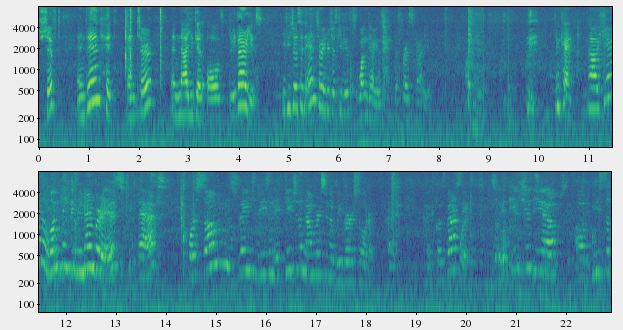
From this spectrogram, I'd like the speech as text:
shift, and then hit enter, and now you get all three values. If you just hit enter, it'll just give you one value, the first value. Okay. okay. Now here, the one thing to remember is that for some strange reason, it gives you the numbers in a reverse order. It goes backwards. So it gives you the uh, uh, b sub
